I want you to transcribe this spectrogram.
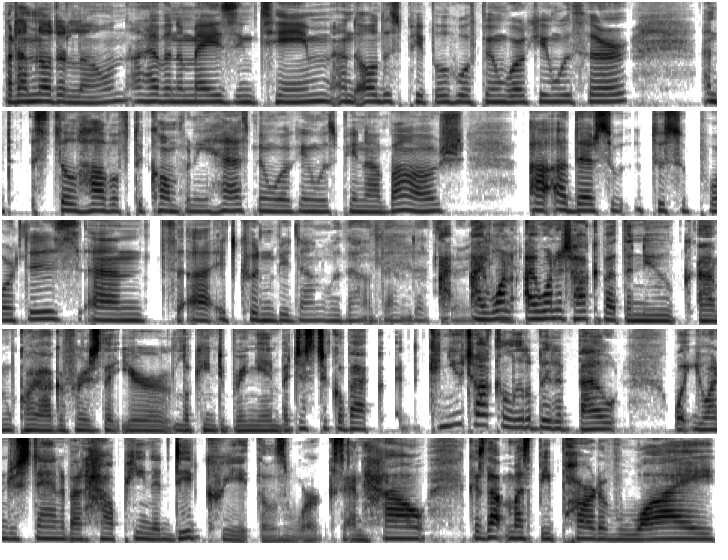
But I'm not alone. I have an amazing team and all these people who have been working with her, and still half of the company has been working with Pina Bausch, are there su- to support this, and uh, it couldn't be done without them. That's very I, I want. I want to talk about the new um, choreographers that you're looking to bring in, but just to go back, can you talk a little bit about what you understand about how Pina did create those works and how because that must be part of why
